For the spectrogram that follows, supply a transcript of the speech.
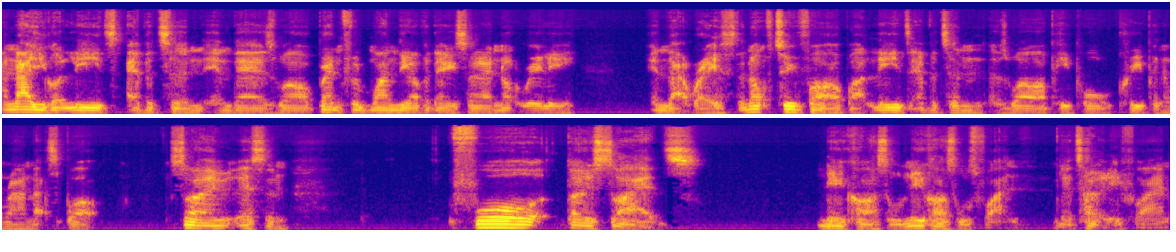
And now you've got Leeds, Everton in there as well. Brentford won the other day, so they're not really in that race. They're not too far, but Leeds, Everton as well are people creeping around that spot. So listen, for those sides, Newcastle, Newcastle's fine. They're totally fine.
